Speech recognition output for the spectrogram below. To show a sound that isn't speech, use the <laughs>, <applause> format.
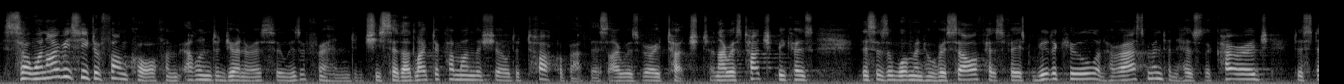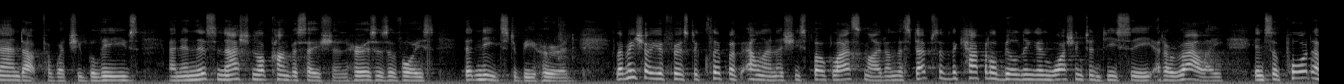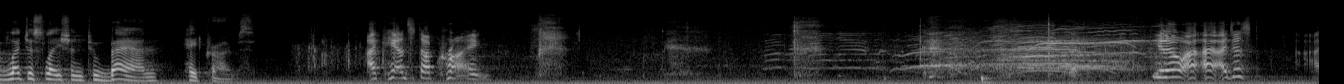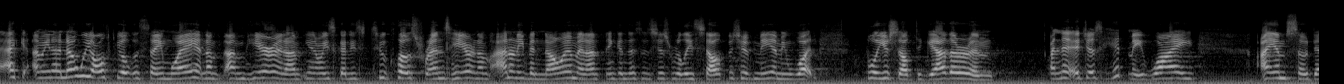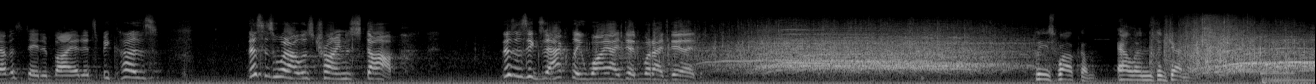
So when I received a phone call from Ellen DeGeneres, who is a friend, and she said, I'd like to come on the show to talk about this, I was very touched. And I was touched because this is a woman who herself has faced ridicule and harassment and has the courage to stand up for what she believes. And in this national conversation, hers is a voice that needs to be heard. Let me show you first a clip of Ellen as she spoke last night on the steps of the Capitol building in Washington, D.C. at a rally in support of legislation to ban hate crimes. I can't stop crying. You know, I, I just, I, I, mean, I know we all feel the same way, and I'm, I'm here, and I'm, you know, he's got these two close friends here, and I'm, I don't even know him, and I'm thinking this is just really selfish of me. I mean, what, pull yourself together, and, and it just hit me why I am so devastated by it. It's because this is what I was trying to stop. This is exactly why I did what I did. Please welcome Ellen DeGeneres.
